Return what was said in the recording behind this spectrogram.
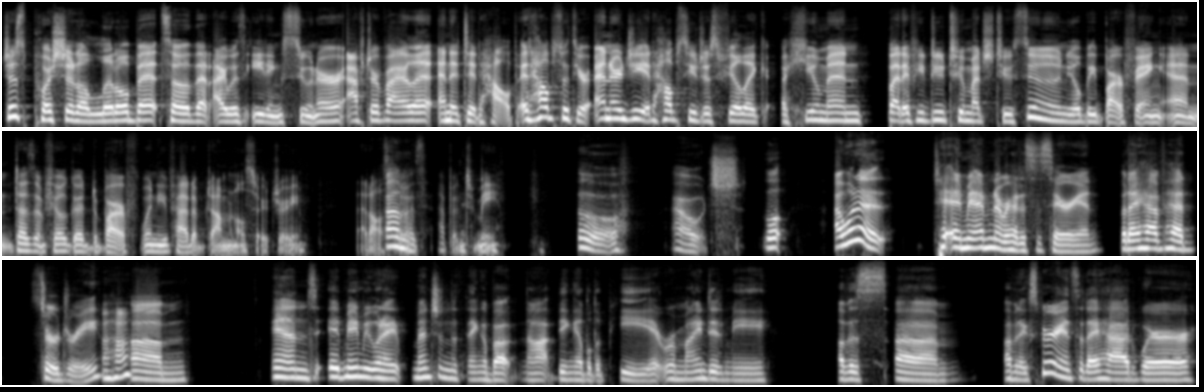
just push it a little bit so that I was eating sooner after Violet. And it did help. It helps with your energy. It helps you just feel like a human. But if you do too much too soon, you'll be barfing and doesn't feel good to barf when you've had abdominal surgery. That also Um, has happened to me. Oh, ouch. Well, I want to. I mean, I've never had a cesarean, but I have had surgery. Uh-huh. Um, and it made me when I mentioned the thing about not being able to pee. It reminded me of this um of an experience that I had where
